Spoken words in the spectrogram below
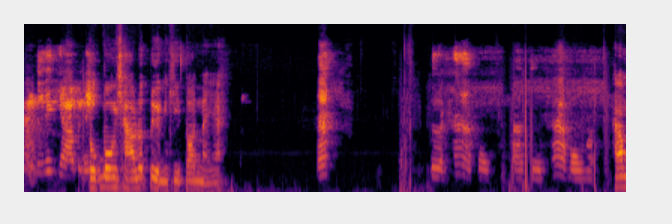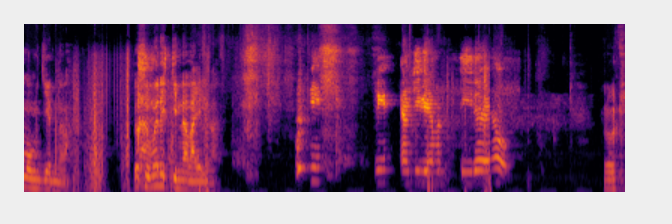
อันนี้เล่นยาวไปเลยหกโมงเช้าแล้วตื่นอีกทีตอนไหนอะนะเกินห้าโมงกลางคืนห้าโมงอะห้าโมงเย็นเหรอก็คือไม่ได้กินอะไรเลยเหรอนี่นี่แอลจีเรียมันตีได้แล้ว โอเค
